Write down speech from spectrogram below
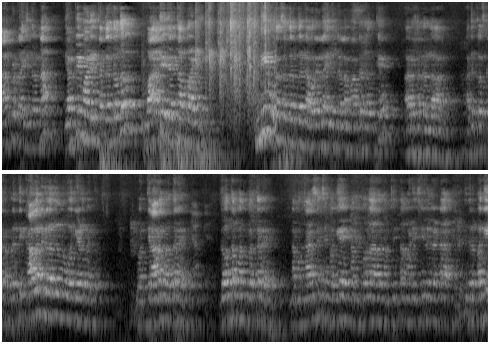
ಕಾರ್ಪೊರೇಟ್ ಆಗಿದ್ದವನ್ನ ಎಂ ಪಿ ಮಾಡಿರ್ತಕ್ಕಂಥದ್ದು ಭಾರತೀಯ ಜನತಾ ಪಾರ್ಟಿ. ನೀವು ಆ ಸಂದರ್ಭದಲ್ಲಿ ಅವರೆಲ್ಲ ಇದನ್ನೆಲ್ಲ ಮಾತಾಡೋದಕ್ಕೆ ಅರ್ಹರಲ್ಲ. ಅದಕ್ಕೋಸ್ಕರ ಪ್ರತಿ ಕಾಲನಿಗಳಲ್ಲೂ ಹೋಗಿ ಹೇಳ್ಬೇಕು. ಇವತ್ತು ಯಾರು ಬರ್ತಾರೆ ಗೌತಮ್ ಅಂತ ಬರ್ತಾರೆ ನಮ್ಮ ಕಾನ್ಸ್ಟೆನ್ಸಿ ಬಗ್ಗೆ ನಮ್ಮ ಕೋಲಾರ ನಮ್ಮ ಚಿಂತಾಮಣಿ ಶೀಲಘಟ್ಟ ಇದ್ರ ಬಗ್ಗೆ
